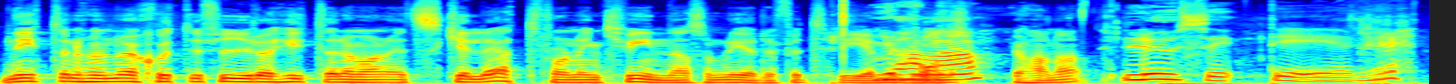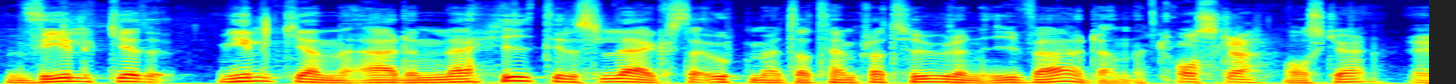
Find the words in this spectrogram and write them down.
1974 hittade man ett skelett från en kvinna som levde för tre Johanna. miljoner... Johanna? Lucy, Det är rätt. Vilket, vilken är den hittills lägsta uppmätta temperaturen i världen? Oskar. Oskar? Eh,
